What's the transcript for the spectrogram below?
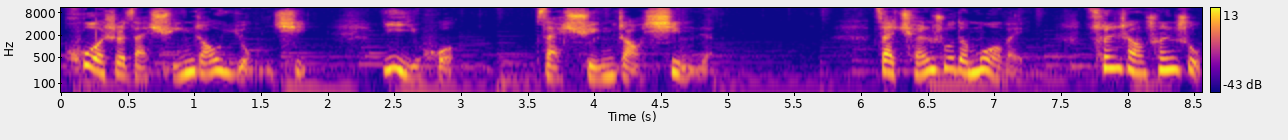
或是在寻找勇气，亦或在寻找信任。在全书的末尾，村上春树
